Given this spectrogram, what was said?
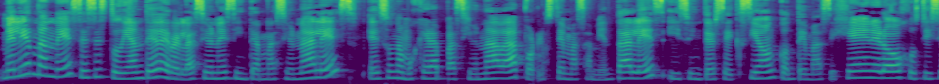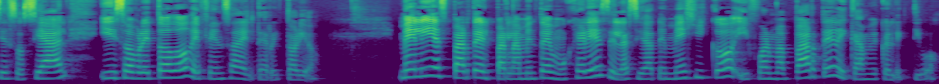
Meli Hernández es estudiante de Relaciones Internacionales, es una mujer apasionada por los temas ambientales y su intersección con temas de género, justicia social y sobre todo defensa del territorio. Meli es parte del Parlamento de Mujeres de la Ciudad de México y forma parte de Cambio Colectivo.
